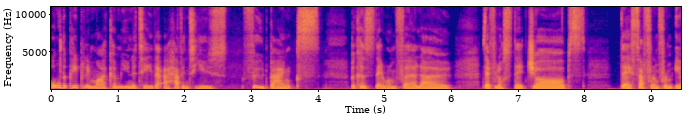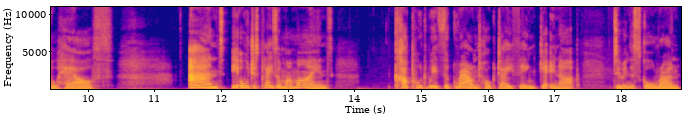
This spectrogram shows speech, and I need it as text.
all the people in my community that are having to use food banks because they're on furlough, they've lost their jobs, they're suffering from ill health. And it all just plays on my mind coupled with the groundhog day thing getting up doing the school run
